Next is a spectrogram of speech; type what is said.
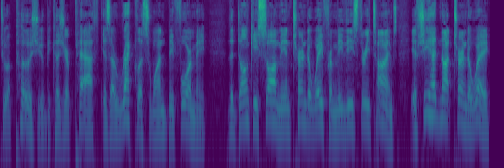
to oppose you because your path is a reckless one before me. The donkey saw me and turned away from me these three times. If she had not turned away,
